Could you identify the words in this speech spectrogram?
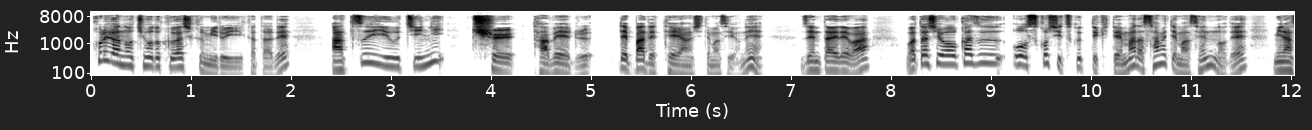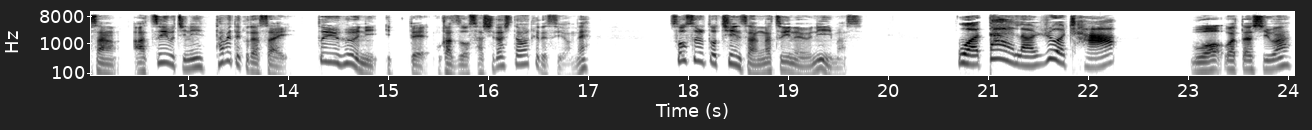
これが後ほど詳しく見る言い方で、熱いうちに、吃、食べる。で、場で提案してますよね。全体では、私はおかずを少し作ってきてまだ冷めてませんので、皆さん熱いうちに食べてください。というふうに言っておかずを差し出したわけですよね。そうすると、陳さんが次のように言います。我带了热茶。我、私は、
